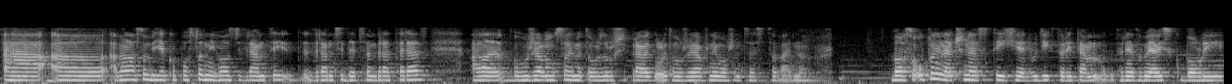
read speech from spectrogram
A, a, a, mala som byť ako posledný host v rámci, v rámci decembra teraz, ale bohužiaľ museli sme to už zrušiť práve kvôli tomu, že ja už nemôžem cestovať. No. Bola som úplne nadšená z tých ľudí, ktorí tam ktorí na tom javisku boli,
